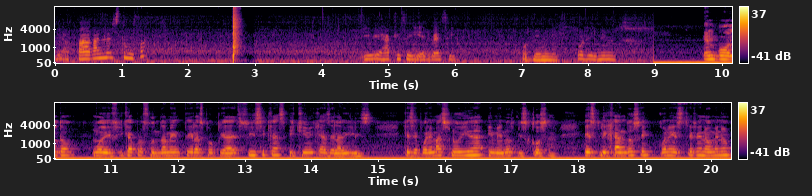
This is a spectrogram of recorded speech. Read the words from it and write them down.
Le apagan la estufa y deja que se hierve así. Por 10 minutos. Por 10 minutos. El boldo modifica profundamente las propiedades físicas y químicas de la bilis que se pone más fluida y menos viscosa, explicándose con este fenómeno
